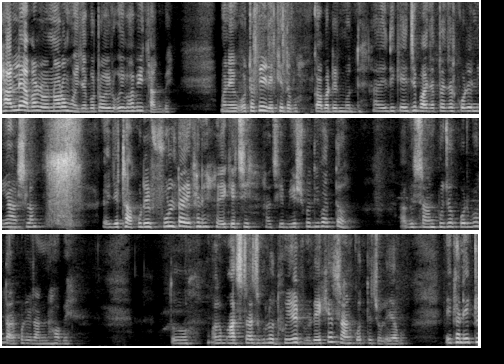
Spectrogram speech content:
ঢাললে আবার নরম হয়ে যাবে, ওটা ওই, ওইভাবেই থাকবে। মানে ওটাকেই রেখে দেবো কাবাডের মধ্যে। আর এদিকে এই যে বাজার টাজার করে নিয়ে আসলাম, এই যে ঠাকুরের ফুলটা এখানে রেখেছি আজকে বৃহস্পতিবার তো, আগে স্নান পুজো করব, তারপরে রান্না হবে। তো মাছ টাছগুলো ধুয়ে রেখে স্নান করতে চলে যাব। এখানে একটু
